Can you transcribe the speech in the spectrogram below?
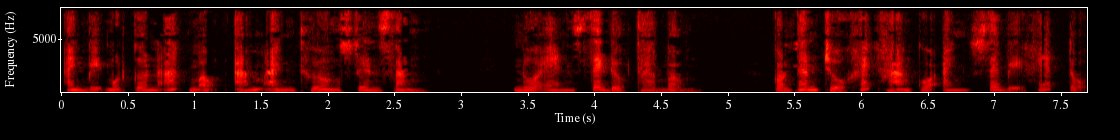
Anh bị một cơn ác mộng ám ảnh thường xuyên rằng Noel sẽ được tha bổng, còn thân chủ khách hàng của anh sẽ bị khép tội.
